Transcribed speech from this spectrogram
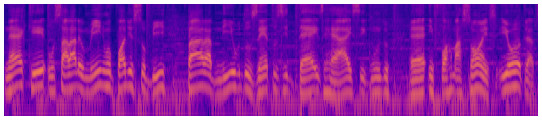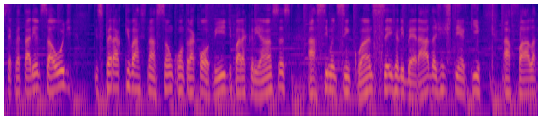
né, que o salário mínimo pode subir para R$ 1.210, segundo é, informações. E outra, Secretaria de Saúde espera que vacinação contra a Covid para crianças acima de 5 anos seja liberada. A gente tem aqui a fala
